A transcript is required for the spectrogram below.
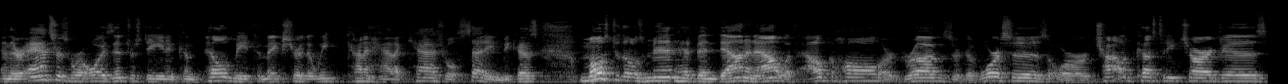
And their answers were always interesting and compelled me to make sure that we kind of had a casual setting because most of those men had been down and out with alcohol or drugs or divorces or child custody charges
